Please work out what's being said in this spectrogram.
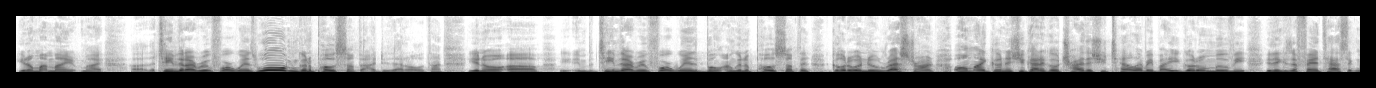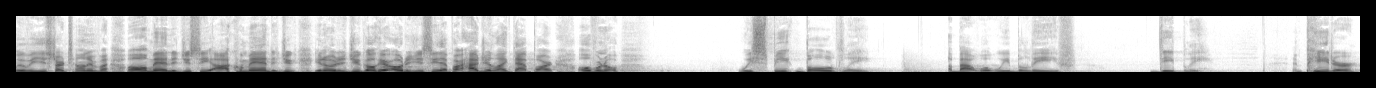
You know, my, my, my uh, the team that I root for wins. Woo, I'm going to post something. I do that all the time. You know, uh, the team that I root for wins. Boom, I'm going to post something. Go to a new restaurant. Oh my goodness, you got to go try this. You tell everybody. You go to a movie. You think it's a fantastic movie. You start telling everybody. Oh man, did you see Aquaman? Did you, you know, did you go here? Oh, did you see that part? How'd you like that part? Over and over. We speak boldly about what we believe deeply. And Peter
